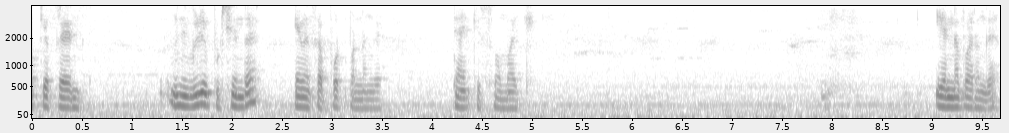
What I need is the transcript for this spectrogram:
ஓகே ஃப்ரெண்ட்ஸ் இந்த வீடியோ பிடிச்சிருந்தா எனக்கு சப்போர்ட் பண்ணுங்கள் தேங்க்யூ ஸோ மச் என்ன பாருங்கள்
